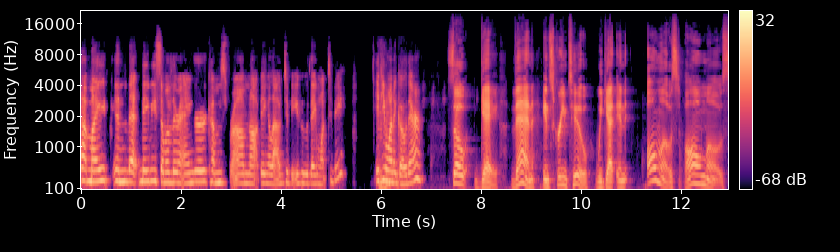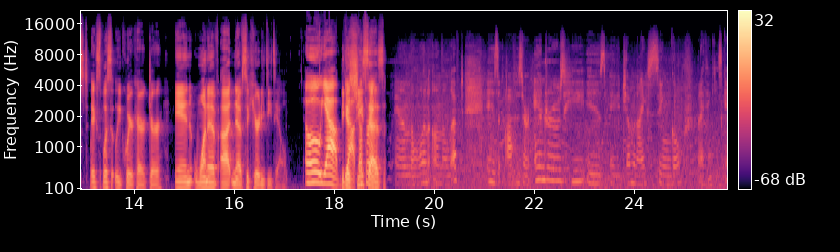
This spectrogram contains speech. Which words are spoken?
that might and that maybe some of their anger comes from not being allowed to be who they want to be if you Mhm. want to go there So gay. Then in Scream 2, we get an almost, almost explicitly queer character in one of uh, Nev's security detail. Oh yeah, Because yeah, she that's right. says, And the one on the left is Officer Andrews. He is a Gemini single, but I think he's gay.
